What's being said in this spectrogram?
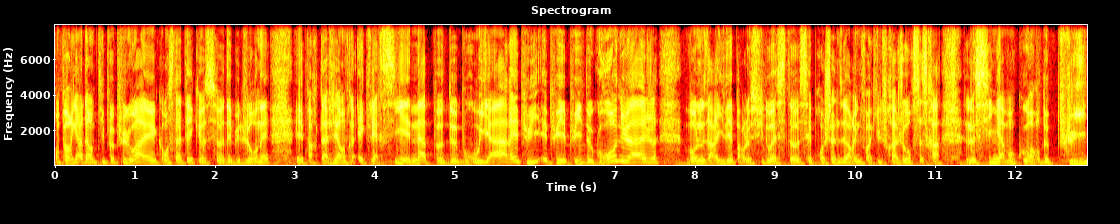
On peut regarder un petit peu plus loin et constater que ce début de journée est partagé entre éclaircies et nappes de brouillard. Et puis, et puis, et puis, de gros nuages vont nous arriver par le sud-ouest ces prochaines heures. Une fois qu'il fera jour, ce sera le signe avant-coureur de pluie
